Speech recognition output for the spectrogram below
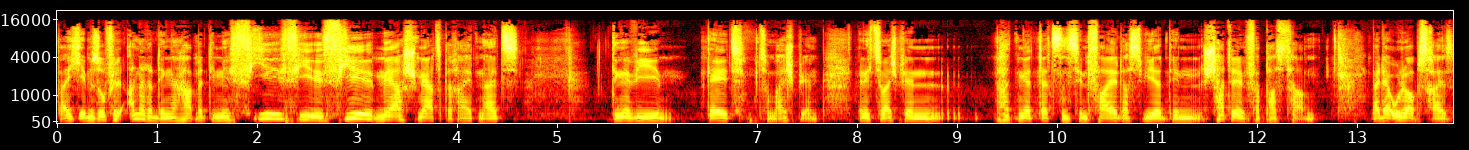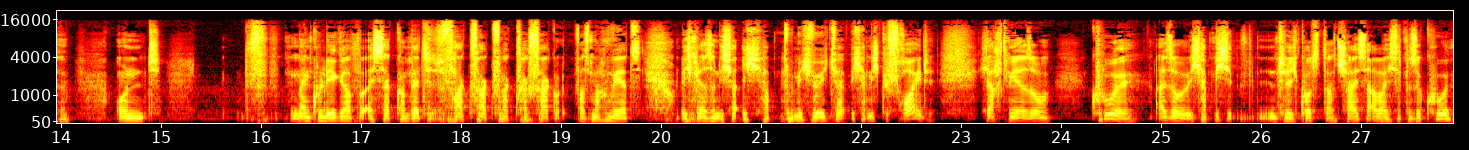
Weil ich eben so viele andere Dinge habe, die mir viel, viel, viel mehr Schmerz bereiten als Dinge wie Geld zum Beispiel. Wenn ich zum Beispiel hatten wir letztens den Fall, dass wir den Shuttle verpasst haben bei der Urlaubsreise und mein Kollege ist ja komplett fuck, fuck, fuck, fuck, fuck, was machen wir jetzt? Und ich bin da so, ich, ich habe für mich wirklich, ich habe mich gefreut. Ich dachte mir so, cool. Also ich habe mich natürlich kurz gedacht, scheiße, aber ich dachte mir so, cool.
